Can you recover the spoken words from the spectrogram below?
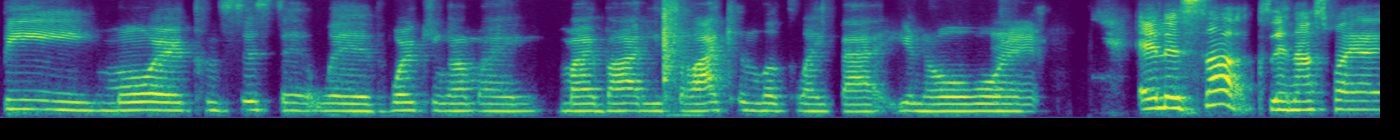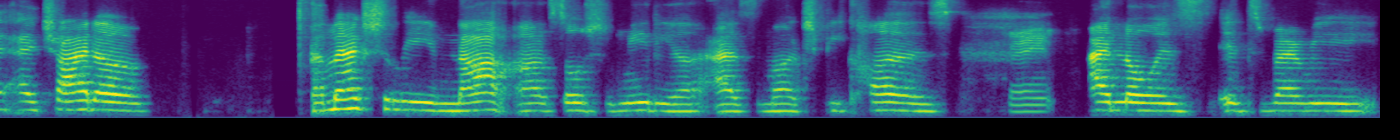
be more consistent with working on my my body so I can look like that, you know, or right. and it sucks. And that's why I, I try to I'm actually not on social media as much because right. I know it's it's very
